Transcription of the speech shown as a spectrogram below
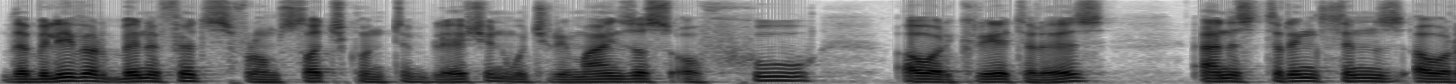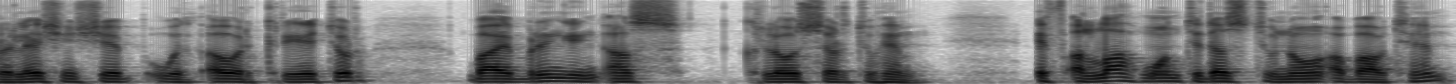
The believer benefits from such contemplation, which reminds us of who our Creator is and strengthens our relationship with our Creator by bringing us closer to Him. If Allah wanted us to know about Him,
